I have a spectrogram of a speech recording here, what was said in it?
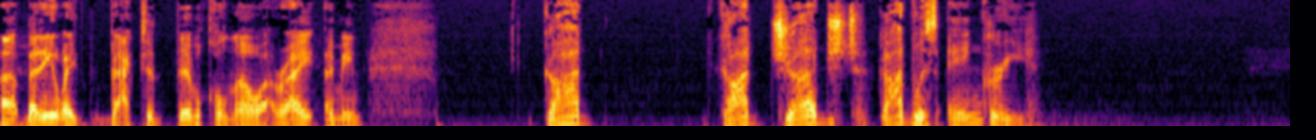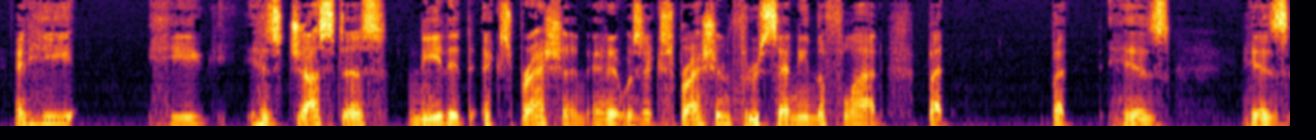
Uh, but anyway, back to biblical Noah, right? I mean, God God judged, God was angry. And he he his justice needed expression and it was expression through sending the flood. But but his his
